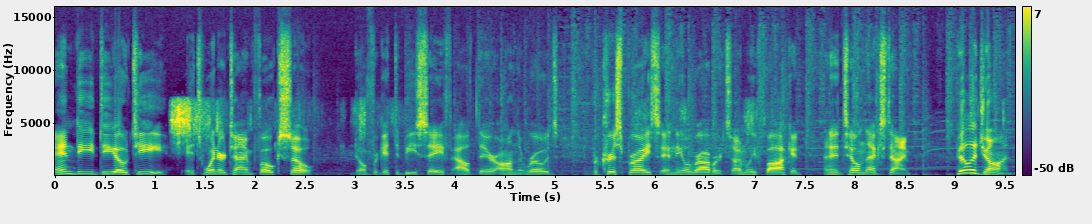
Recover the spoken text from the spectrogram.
NDDOT. It's wintertime, folks, so don't forget to be safe out there on the roads. For Chris Price and Neil Roberts, I'm Leif Bakken, and until next time, pillage on!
